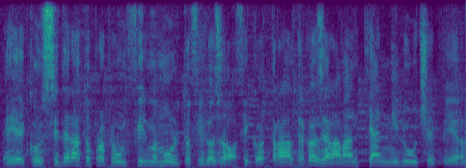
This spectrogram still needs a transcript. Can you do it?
è considerato proprio un film molto filosofico, tra altre cose era avanti anni luce per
